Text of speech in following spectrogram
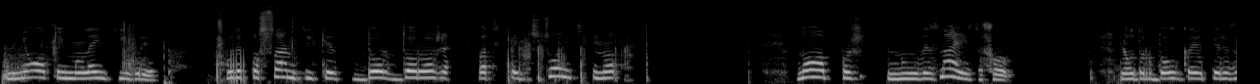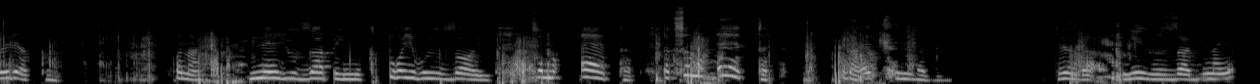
на нього той маленький гриб. Буде то саме, тільки дор дороже 25 сонць, но, но пож- ну, ви знаєте, що в нього дор- довга перезарядка. Фонарь. Не юзабельный, кто его юзает? Так само этот, так само этот. Да, это не юзабельный. Звезда не юзабельная,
